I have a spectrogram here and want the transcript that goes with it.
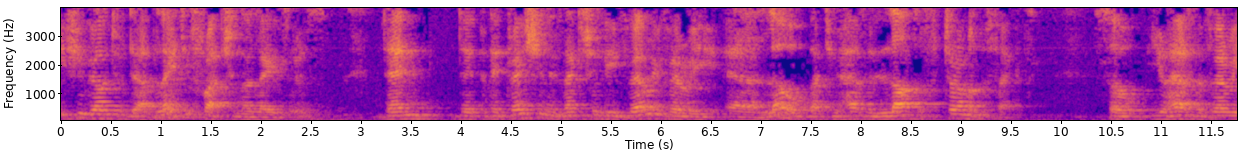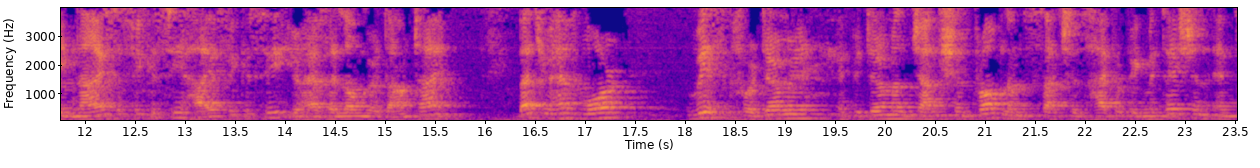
If you go to the ablative fractional lasers, then the penetration is actually very, very uh, low, but you have a lot of thermal effect. So you have a very nice efficacy, high efficacy, you have a longer downtime, but you have more risk for dermal epidermal junction problems such as hyperpigmentation and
